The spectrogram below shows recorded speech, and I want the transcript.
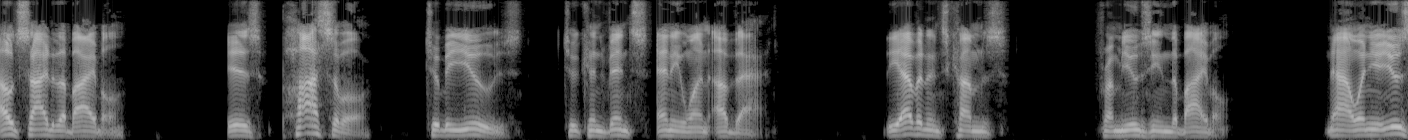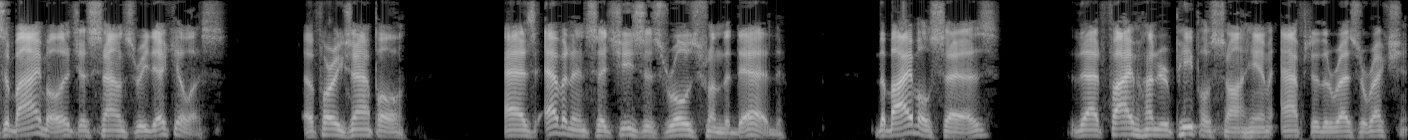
outside of the Bible is possible to be used to convince anyone of that. The evidence comes from using the Bible. Now, when you use the Bible, it just sounds ridiculous. Uh, for example, as evidence that Jesus rose from the dead, the Bible says that 500 people saw him after the resurrection.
